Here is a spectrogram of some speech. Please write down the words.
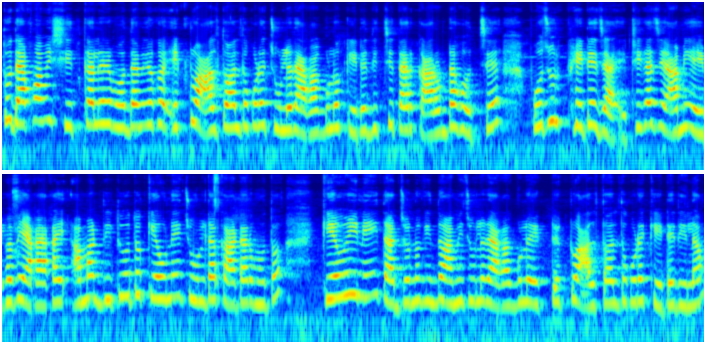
তো দেখো আমি শীতকালের মধ্যে আমি দেখো একটু আলতো আলতো করে চুলের আগাগুলো কেটে দিচ্ছি, তার কারণটা হচ্ছে প্রচুর ফেটে যায়, ঠিক আছে? আমি এইভাবে একা একাই, আমার দ্বিতীয়ত কেউ নেই চুলটা কাটার মতো, কেউই নেই, তার জন্য কিন্তু আমি চুলের আগাগুলো একটু একটু আলতো আলতো করে কেটে দিলাম।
